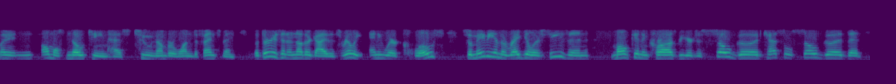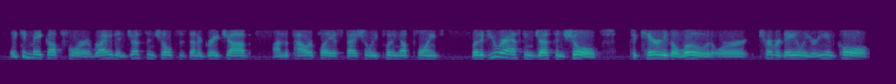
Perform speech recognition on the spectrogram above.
I mean, almost no team has two number one defensemen, but there isn't another guy that's really anywhere close. So maybe in the regular season, Malkin and Crosby are just so good, Kessel's so good that they can make up for it, right? And Justin Schultz has done a great job on the power play, especially putting up points. But if you were asking Justin Schultz to carry the load, or Trevor Daley or Ian Cole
